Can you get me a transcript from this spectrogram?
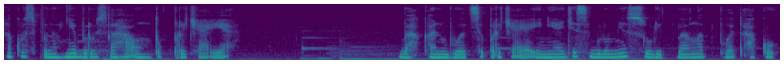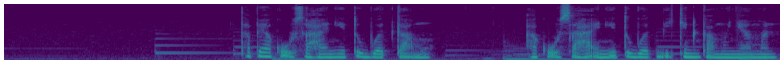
Aku sepenuhnya berusaha untuk percaya. Bahkan buat sepercaya ini aja sebelumnya sulit banget buat aku. Tapi aku usahain itu buat kamu. Aku usahain itu buat bikin kamu nyaman.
